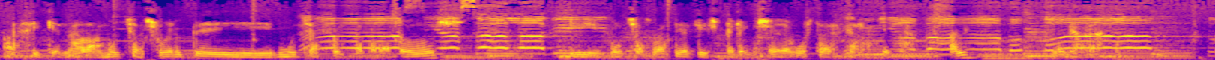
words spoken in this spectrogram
Así que nada, mucha suerte y mucha fuerza para todos. Y muchas gracias y espero que os haya gustado esta receta. ¿Vale? Un abrazo.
